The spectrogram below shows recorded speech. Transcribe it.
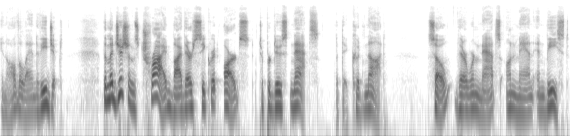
in all the land of Egypt. The magicians tried by their secret arts to produce gnats, but they could not. So there were gnats on man and beast.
